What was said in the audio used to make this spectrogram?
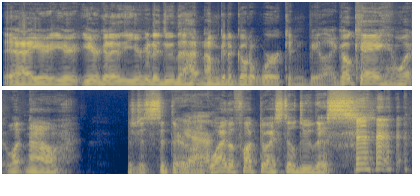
yeah, you're you're you're gonna you're gonna do that, and I'm gonna go to work and be like, okay, what what now? Just sit there Yeah. like, why the fuck do I still do this? Capitalism.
